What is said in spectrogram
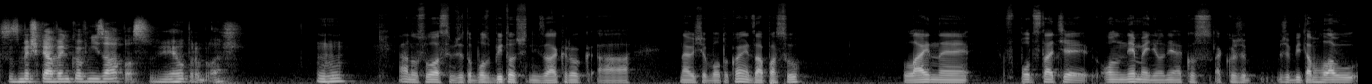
zmešká venkovní zápas, jeho problém. Mm-hmm. Áno, súhlasím, že to bol zbytočný zákrok a najvyššie bol to koniec zápasu. Lajne v podstate on nemenil nejako, akože, že by tam hlavu e,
